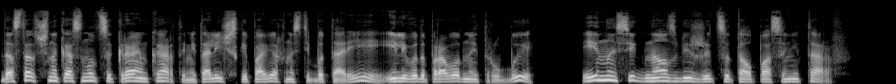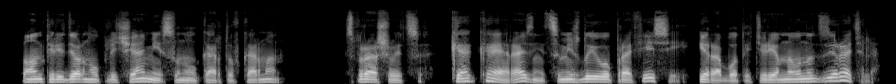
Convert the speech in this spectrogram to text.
Достаточно коснуться краем карты металлической поверхности батареи или водопроводной трубы, и на сигнал сбежится толпа санитаров. Он передернул плечами и сунул карту в карман. Спрашивается, какая разница между его профессией и работой тюремного надзирателя?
